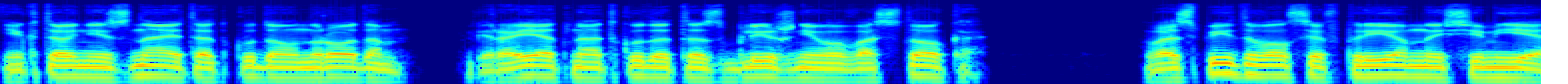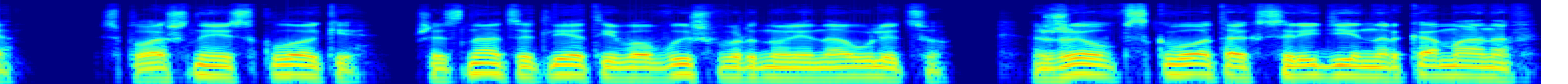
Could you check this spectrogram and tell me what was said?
«Никто не знает, откуда он родом, вероятно, откуда-то с Ближнего Востока. Воспитывался в приемной семье. Сплошные склоки. В 16 лет его вышвырнули на улицу. Жил в сквотах среди наркоманов.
